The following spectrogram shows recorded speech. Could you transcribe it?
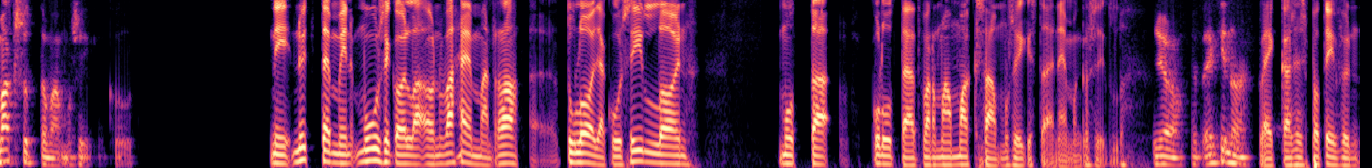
Maksuttoman musiikin kulta. Niin nyttemmin muusikoilla on vähemmän ra- tuloja kuin silloin, mutta kuluttajat varmaan maksaa musiikista enemmän kuin silloin. Joo, jotenkin noin. Veikkaa se Spotifyn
